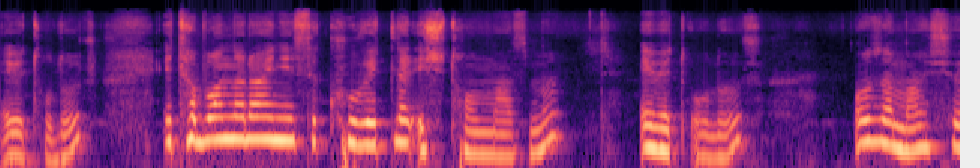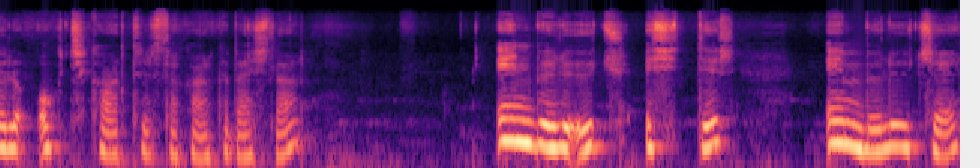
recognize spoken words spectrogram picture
Evet olur. E tabanlar aynı ise kuvvetler eşit olmaz mı? Evet olur. O zaman şöyle ok çıkartırsak arkadaşlar. N bölü 3 eşittir m bölü 3'e.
